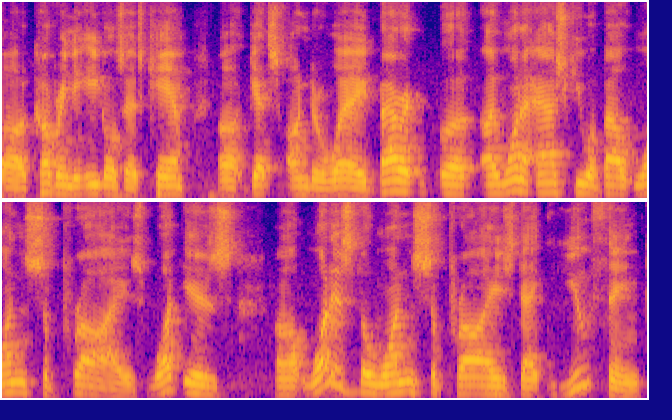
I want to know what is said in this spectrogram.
uh, covering the Eagles as camp uh, gets underway. Barrett, uh, I want to ask you about one surprise. What is uh, what is the one surprise that you think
